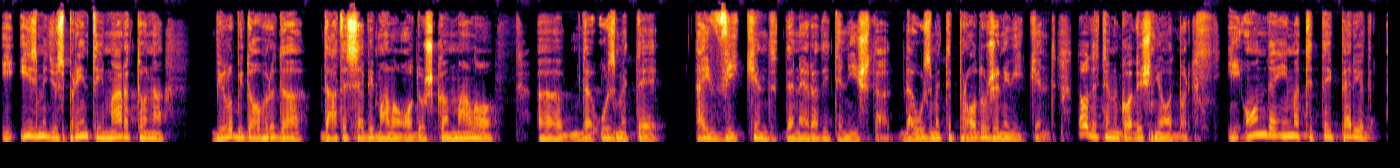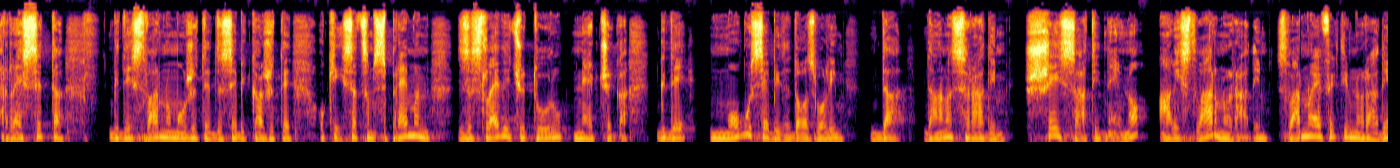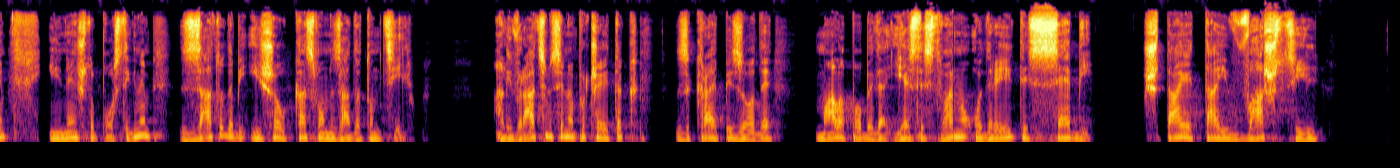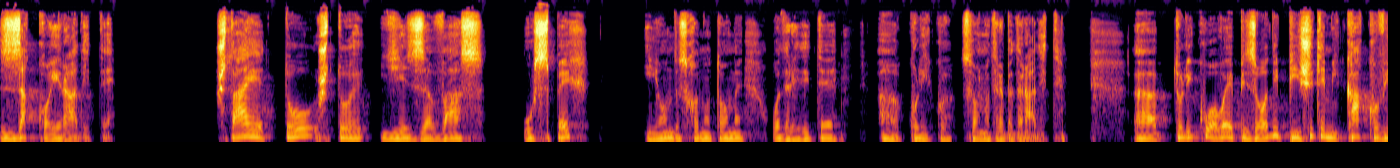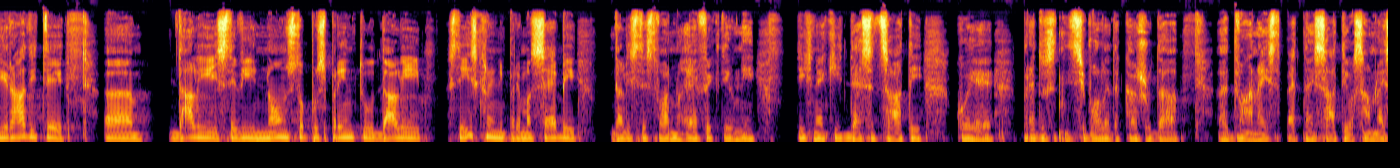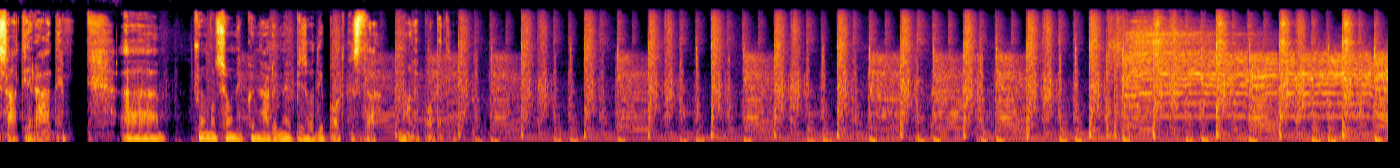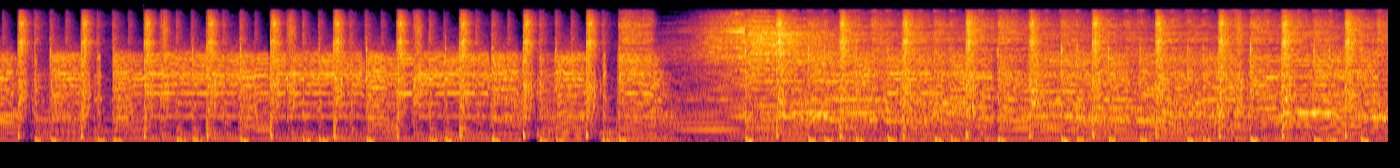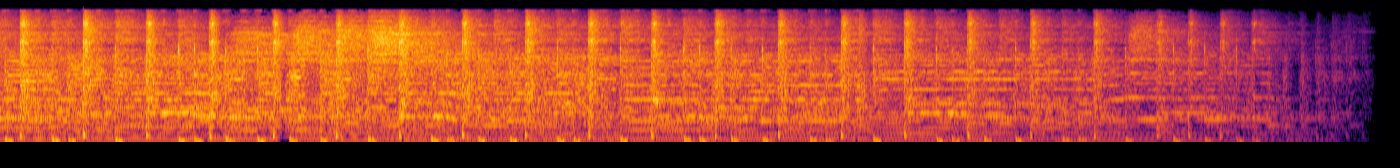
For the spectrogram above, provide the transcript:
I između sprinta i maratona bilo bi dobro da date sebi malo oduška, malo uh, da uzmete taj vikend da ne radite ništa, da uzmete produženi vikend, da odete na godišnji odmor i onda imate taj period reseta gde stvarno možete da sebi kažete ok, sad sam spreman za sledeću turu nečega, gde mogu sebi da dozvolim da danas radim 6 sati dnevno, ali stvarno radim, stvarno efektivno radim i nešto postignem zato da bi išao ka svom zadatom cilju. Ali vraćam se na početak, za kraj epizode, mala pobeda jeste stvarno odredite sebi šta je taj vaš cilj za koji radite. Šta je to što je za vas uspeh i onda shodno tome odredite koliko stvarno treba da radite. Toliko u ovoj epizodi. Pišite mi kako vi radite, da li ste vi non stop u sprintu, da li ste iskreni prema sebi, da li ste stvarno efektivni tih nekih 10 sati koje preduzetnici vole da kažu da 12, 15 sati, 18 sati rade. Uh, čujemo se u nekoj narednoj epizodi podcasta Male pobede.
